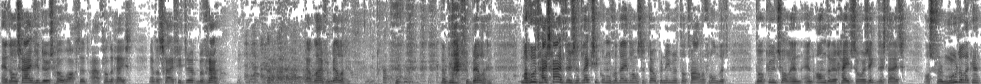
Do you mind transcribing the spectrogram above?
En dan schrijf je dus hoogachtend Aad van de Geest. En wat schrijft hij terug? Mevrouw. Ja, blijven Belgen. blijven Belgen. Maar goed, hij schrijft dus het lexicon van Nederlandse toponiemen tot 1200 door Kunsel en, en anderen geeft, zoals ik destijds, als vermoedelijke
